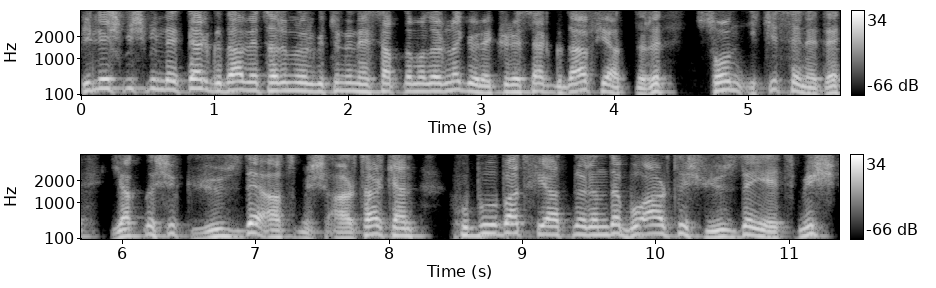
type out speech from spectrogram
Birleşmiş Milletler Gıda ve Tarım Örgütü'nün hesaplamalarına göre küresel gıda fiyatları son iki senede yaklaşık yüzde 60 artarken hububat fiyatlarında bu artış yüzde 70,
